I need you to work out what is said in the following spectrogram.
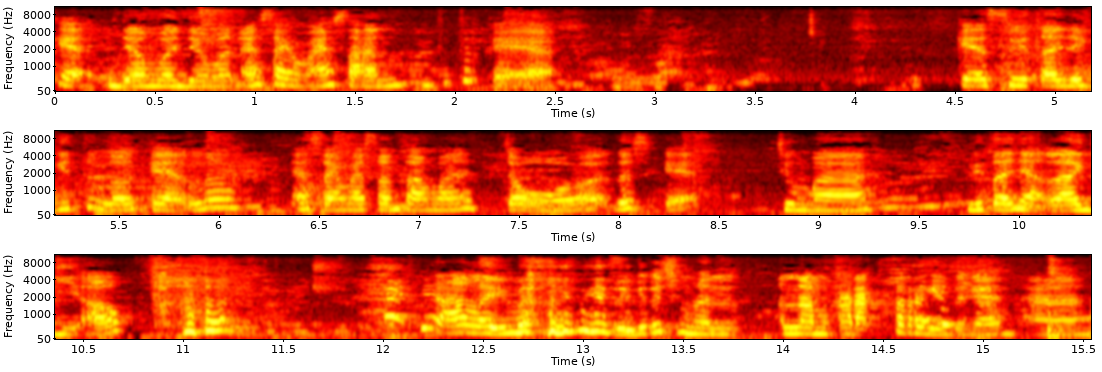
Kayak zaman zaman SMS-an itu tuh kayak kayak sweet aja gitu loh. Kayak lo SMS-an sama cowok terus kayak cuma ditanya lagi apa? Ya alay banget. Gitu cuma enam karakter gitu kan. Ah.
